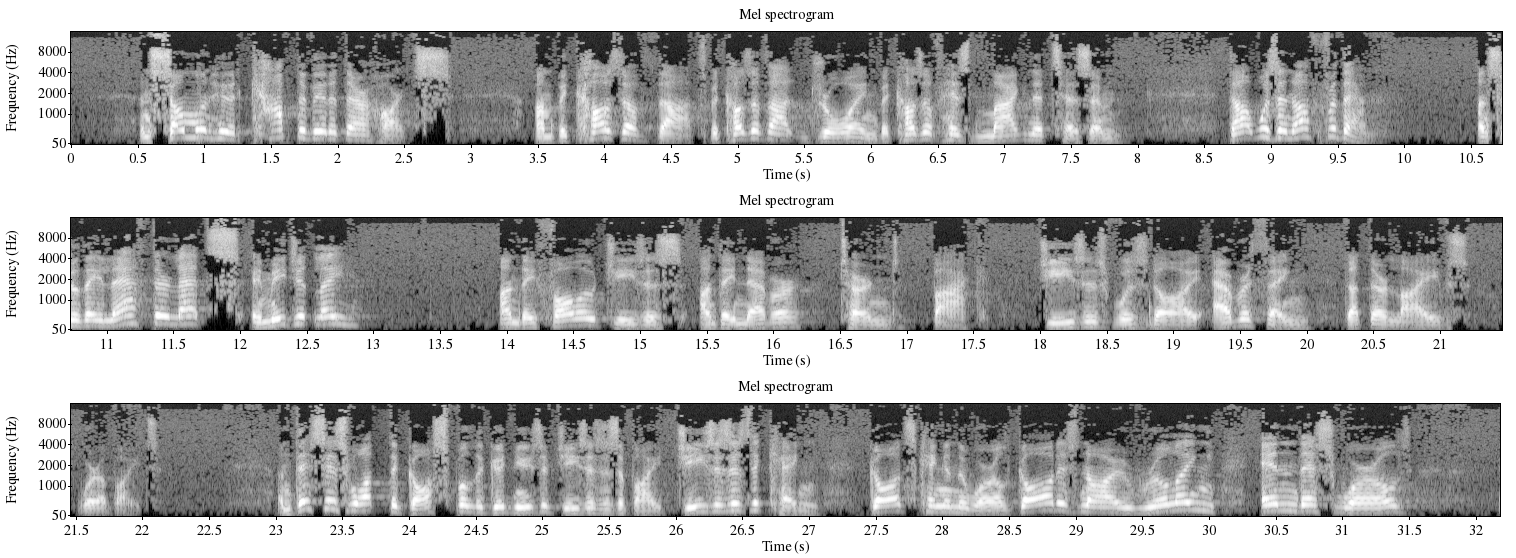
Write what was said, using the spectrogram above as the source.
and someone who had captivated their hearts. And because of that, because of that drawing, because of his magnetism, that was enough for them. And so they left their lets immediately and they followed Jesus and they never turned back. Jesus was now everything that their lives were about. And this is what the gospel, the good news of Jesus, is about. Jesus is the King, God's King in the world. God is now ruling in this world,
